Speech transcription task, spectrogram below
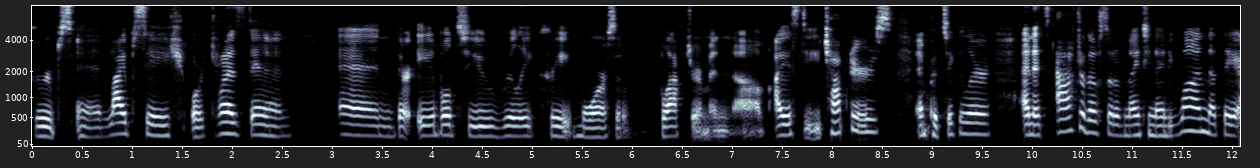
groups in Leipzig or Dresden, and they're able to really create more sort of Black German um, ISD chapters in particular. And it's after the sort of 1991 that they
